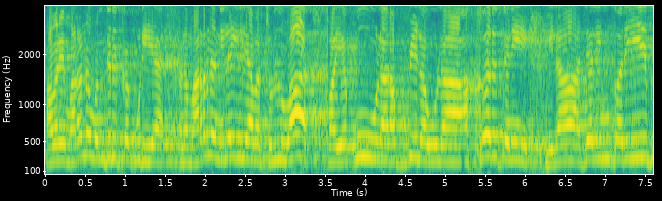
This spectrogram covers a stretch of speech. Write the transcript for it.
அவரை மரணம் வந்திருக்கக்கூடிய அந்த மரண நிலையிலே அவர் சொல்லுவார் ஃபயகூல ரப்பி லவுலா அஹ்ஹர்தனி இலா அஜலின் கரீப்.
